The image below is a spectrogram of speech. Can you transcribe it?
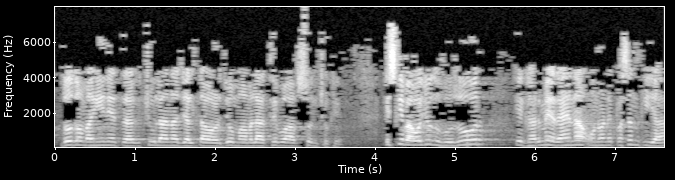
دو دو مہینے تک چولہا نہ جلتا اور جو معاملات تھے وہ آپ سن چکے۔ اس کے باوجود حضور کے گھر میں رہنا انہوں نے پسند کیا۔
